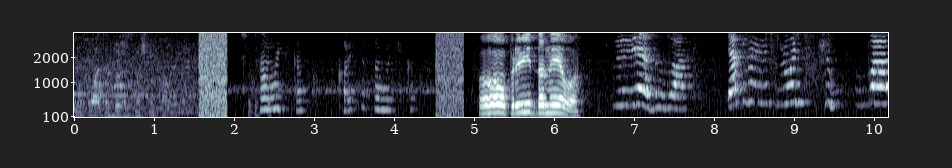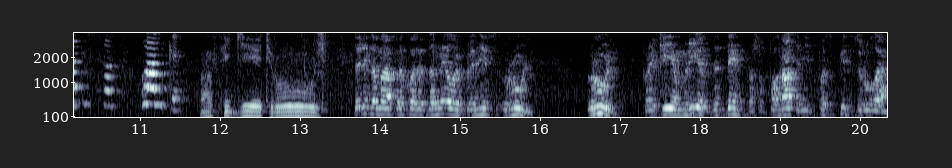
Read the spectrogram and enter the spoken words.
смакувати дуже смачну каву. Самочка. Хоче самочка. О, привіт, Данило! Привіт, Влад. Я приніс руль, щоб побавитися в гонки. Офігеть, руль. Сьогодні до мене приходив Данило і приніс руль. Руль, про який я мріяв з дитинства, щоб пограти в Need for Speed з рулем.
